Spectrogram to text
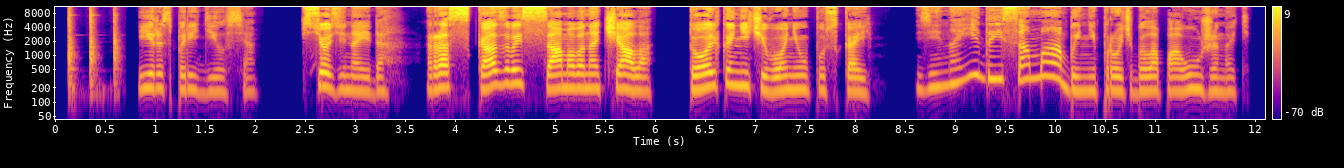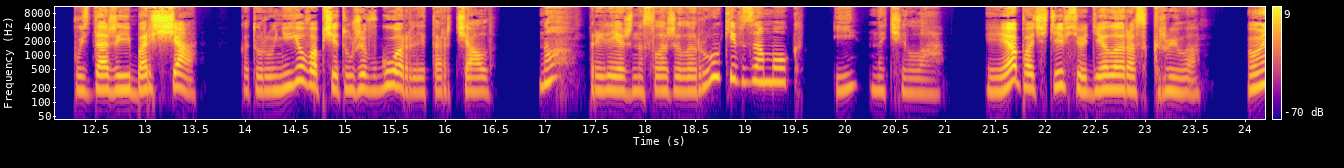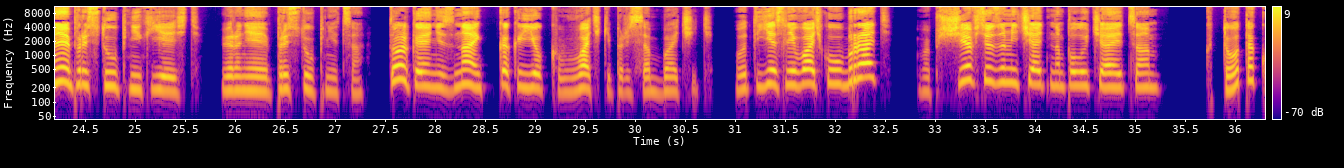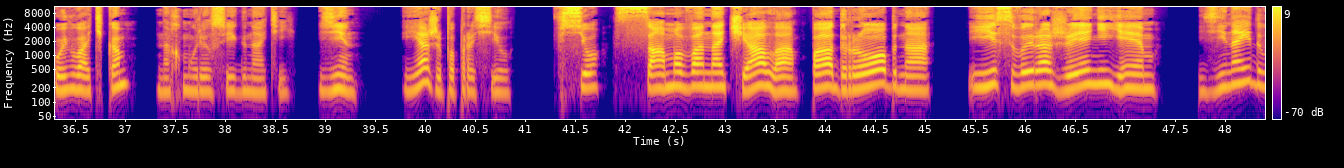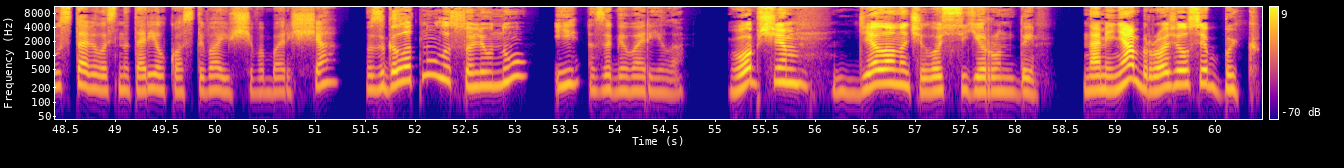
и распорядился. «Все, Зинаида, рассказывай с самого начала, только ничего не упускай». Зинаида и сама бы не прочь была поужинать, пусть даже и борща, который у нее вообще-то уже в горле торчал. Но прилежно сложила руки в замок и начала. «Я почти все дело раскрыла. У меня и преступник есть, вернее, преступница. Только я не знаю, как ее к Ватьке присобачить. Вот если Ватьку убрать, вообще все замечательно получается». «Кто такой Ватька?» — нахмурился Игнатий. «Зин, я же попросил, все с самого начала, подробно и с выражением. Зинаида уставилась на тарелку остывающего борща, сглотнула солюну и заговорила. В общем, дело началось с ерунды. На меня бросился бык.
